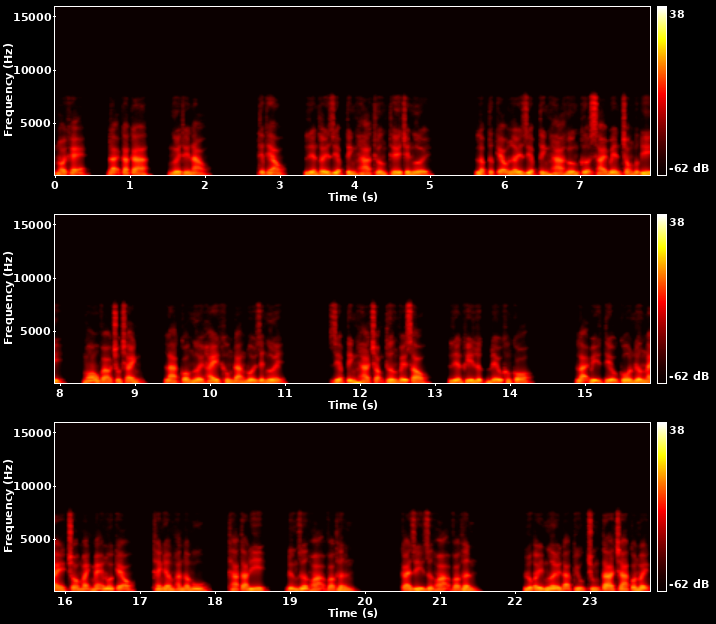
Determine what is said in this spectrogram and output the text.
nói khẽ, đại ca ca, ngươi thế nào? Tiếp theo, liền thấy Diệp Tinh Hà thương thế trên người. Lập tức kéo lấy Diệp Tinh Hà hướng cửa xài bên trong bước đi, mau vào trốn tránh, là có người hay không đang đuổi giết ngươi. Diệp Tinh Hà trọng thương về sau, liền khí lực đều không có. Lại bị tiểu cô nương này cho mạnh mẽ lôi kéo, thanh âm hắn âm u, thả ta đi, đừng rước họa vào thân. Cái gì rước họa vào thân? Lúc ấy ngươi đã cứu chúng ta cha con mệnh,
